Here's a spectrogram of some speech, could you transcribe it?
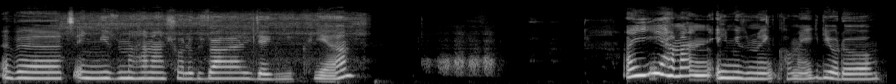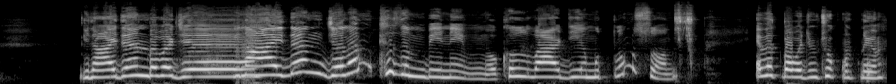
Evet elimi yüzümü hemen şöyle güzelce yıkayayım. Ay hemen elimi yüzümü yıkamaya gidiyorum. Günaydın babacığım. Günaydın canım kızım benim. Okul var diye mutlu musun? Evet babacığım çok mutluyum.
